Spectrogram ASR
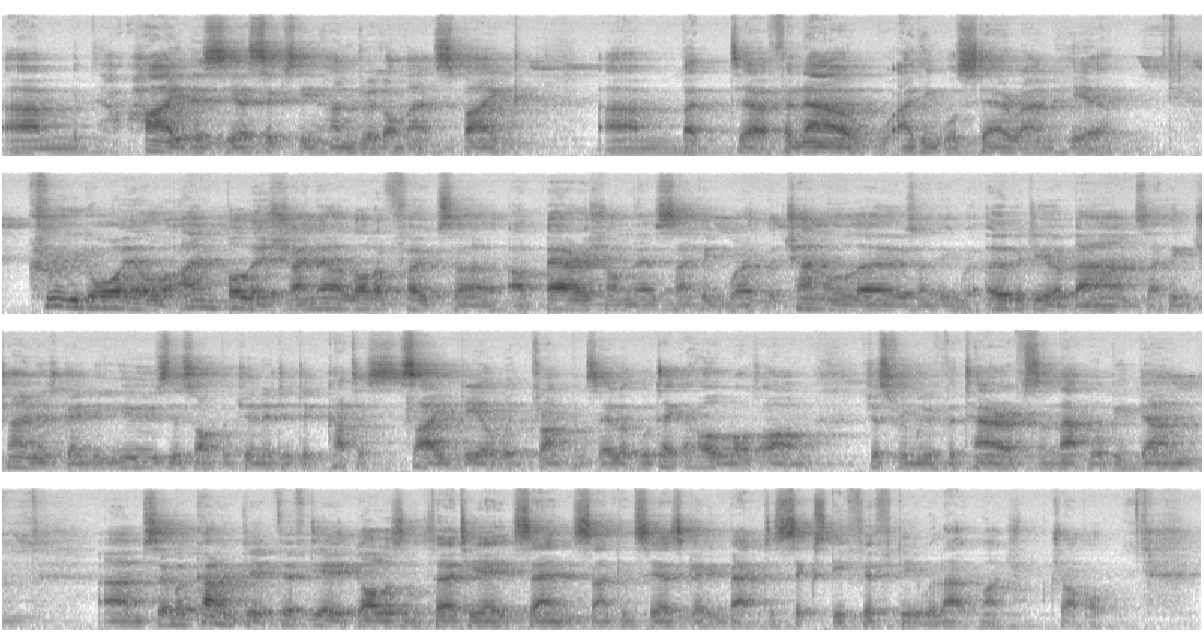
Um, high this year, 1600 on that spike. Um, but uh, for now, I think we'll stay around here. Crude oil, I'm bullish. I know a lot of folks are, are bearish on this. I think we're at the channel lows. I think we're overdue a bounce. I think China is going to use this opportunity to cut a side deal with Trump and say, look, we'll take a whole lot on, just remove the tariffs, and that will be done. Um, so we're currently at $58.38. I can see us getting back to 60.50 without much trouble.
